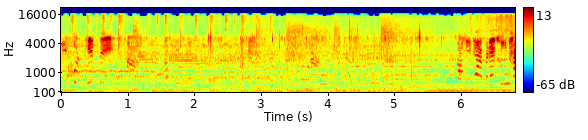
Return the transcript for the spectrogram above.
มีคุณพี่ติค่ะ ตอนนี้เดินไปได้ครึ่งท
